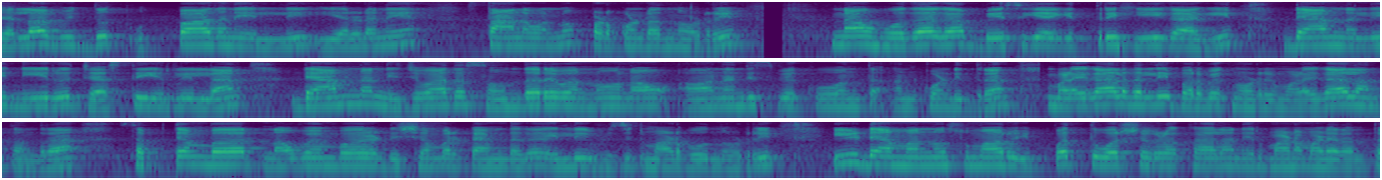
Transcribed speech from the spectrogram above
ಜಲವಿದ್ಯುತ್ ಉತ್ಪಾದನೆಯಲ್ಲಿ ಎರಡನೇ ಸ್ಥಾನವನ್ನು ಪಡ್ಕೊಂಡದ ನೋಡ್ರಿ. ನಾವು ಹೋದಾಗ ಬೇಸಿಗೆ ಆಗಿತ್ತು ರೀ ಹೀಗಾಗಿ ಡ್ಯಾಮ್ನಲ್ಲಿ ನೀರು ಜಾಸ್ತಿ ಇರಲಿಲ್ಲ. ಡ್ಯಾಮ್ನ ನಿಜವಾದ ಸೌಂದರ್ಯವನ್ನು ನಾವು ಆನಂದಿಸಬೇಕು ಅಂತ ಅಂದ್ಕೊಂಡಿದ್ರೆ ಮಳೆಗಾಲದಲ್ಲಿ ಬರಬೇಕು ನೋಡ್ರಿ, ಮಳೆಗಾಲ ಅಂತಂದ್ರೆ ಸೆಪ್ಟೆಂಬರ್, ನವೆಂಬರ್, ಡಿಸೆಂಬರ್ ಟೈಮ್ದಾಗ ಇಲ್ಲಿ ವಿಸಿಟ್ ಮಾಡ್ಬೋದು ನೋಡ್ರಿ. ಈ ಡ್ಯಾಮನ್ನು ಸುಮಾರು ಇಪ್ಪತ್ತು ವರ್ಷಗಳ ಕಾಲ ನಿರ್ಮಾಣ ಮಾಡ್ಯಾರಂತ.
